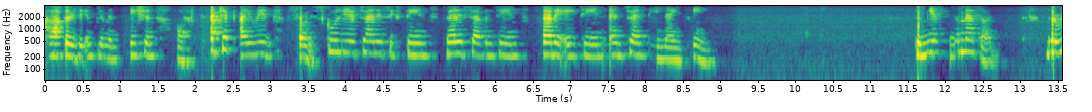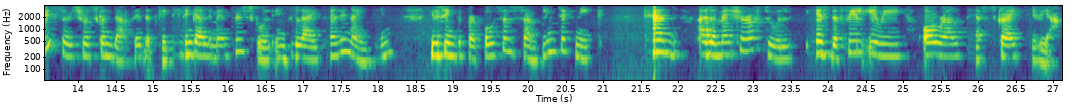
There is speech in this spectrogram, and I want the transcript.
after the implementation of Project I Read from school year 2016, 2017, 2018, and 2019. The, the method. The research was conducted at Kaytitinga Elementary School in July 2019 using the purposive sampling technique and as a measure of tool is the Phil-IRI oral test criteria.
